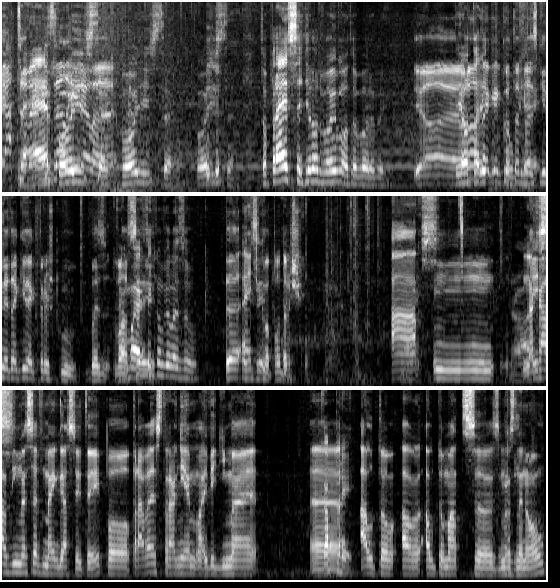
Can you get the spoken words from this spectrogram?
já to Ne, pohodíš jídele. se, pohodíš se, pohodíš se. To právě sedělo dvojmo, to bylo dobrý. Jo, jo, Jo, no, tady- tak jako ok. tenhle skin je taky tak trošku bez Kámo, jak vlasy. teďko vylezu? Eh, Ečko, podrž. Ečko. A Nice. mm, Nice. nacházíme se v Mega City. Po pravé straně vidíme eh, auto, au, automat s zmrzlinou.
